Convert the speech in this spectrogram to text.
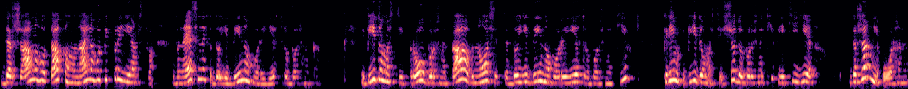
державного та комунального підприємства, внесених до єдиного реєстру боржника. Відомості про боржника вносяться до єдиного реєстру боржників, крім відомостей щодо боржників, які є державні органи,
